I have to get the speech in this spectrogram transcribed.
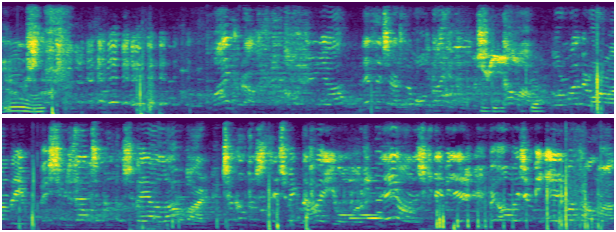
İyiymiş. Hadi bir almak.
